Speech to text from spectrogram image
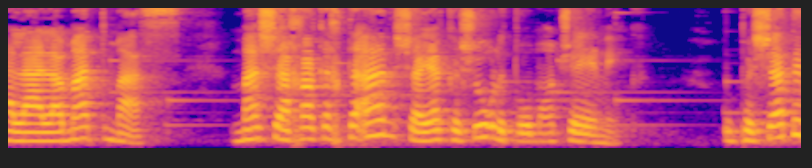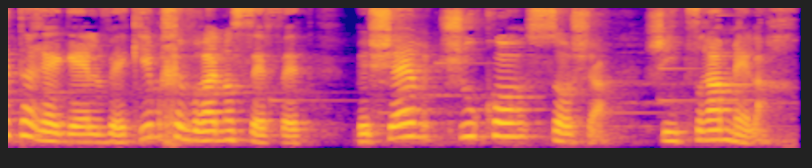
על העלמת מס, מה שאחר כך טען שהיה קשור לתרומות שהעניק. הוא פשט את הרגל והקים חברה נוספת בשם צ'וקו סושה, שייצרה מלח.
